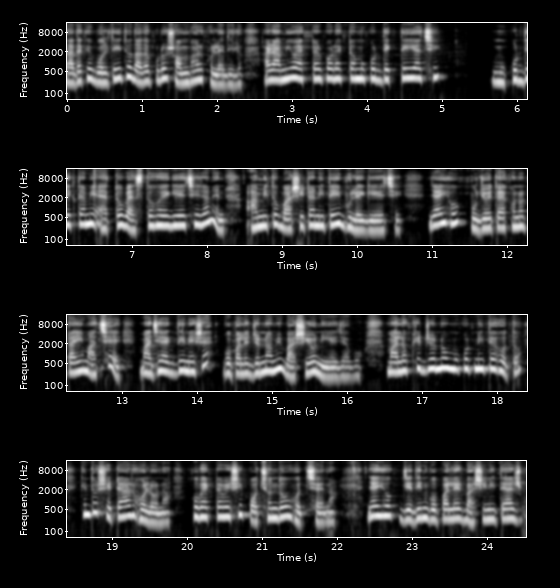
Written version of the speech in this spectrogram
দাদাকে বলতেই তো দাদা পুরো সম্ভার খুলে দিল। আর আমিও একটার পর একটা মুকুট দেখতেই আছি। মুকুট দেখতে আমি এত ব্যস্ত হয়ে গিয়েছি জানেন? আমি তো বাসিটা নিতেই ভুলে গিয়েছি। যাই হোক, পুজোয় তো এখনও টাইম আছে। মাঝে একদিন এসে গোপালের জন্য আমি বাসিও নিয়ে যাব। মা লক্ষ্মীর জন্য মুকুট নিতে হতো, কিন্তু সেটা আর হলো না। খুব একটা বেশি পছন্দও হচ্ছে না। যাই হোক, যেদিন গোপালের বাসি নিতে আসব,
